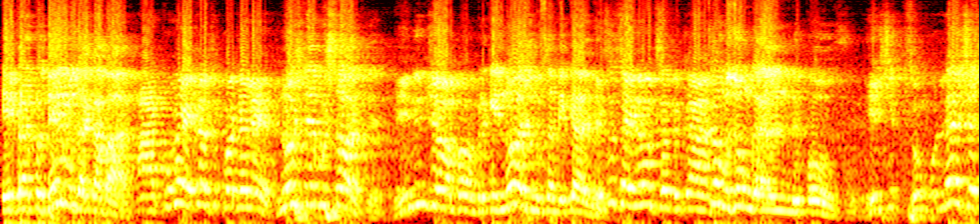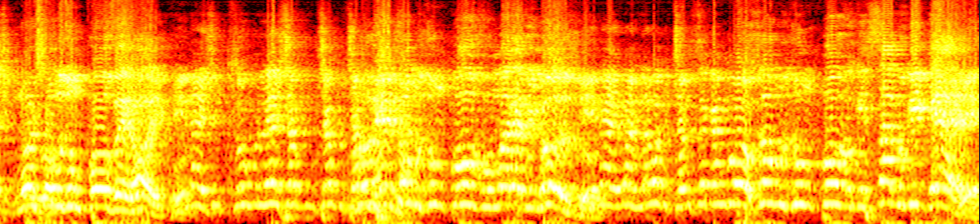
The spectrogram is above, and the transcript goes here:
E para podermos acabar, a ku ve hi ta swi koteleta nós temos sorte. Porque nós, moçambicanos, somos um grande povo. Nós somos um povo heróico. Nós somos um povo maravilhoso. Somos um povo que sabe o que quer.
